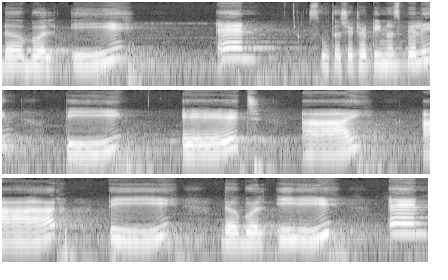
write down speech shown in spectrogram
double E N શું થશે થર્ટીનું spelling? T H I R T double E N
